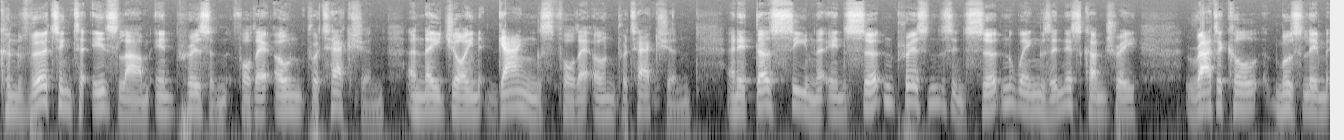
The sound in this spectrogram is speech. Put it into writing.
converting to Islam in prison for their own protection, and they join gangs for their own protection. And it does seem that in certain prisons, in certain wings in this country, radical Muslim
